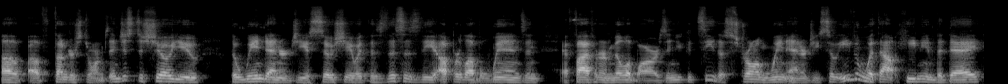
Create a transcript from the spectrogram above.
of, of thunderstorms. And just to show you the wind energy associated with this, this is the upper level winds and at 500 millibars, and you can see the strong wind energy. So even without heating the day,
